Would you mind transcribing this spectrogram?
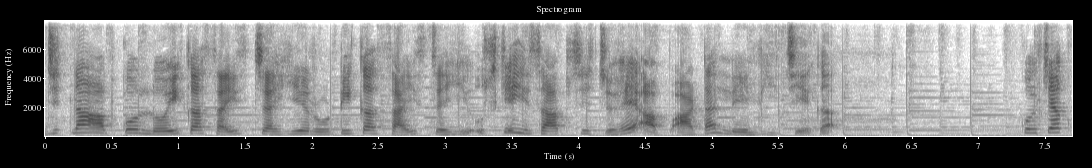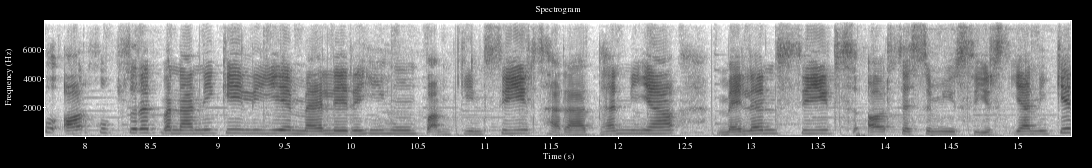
जितना आपको लोई का साइज़ चाहिए, रोटी का साइज़ चाहिए, उसके हिसाब से जो है आप आटा ले लीजिएगा। कुलचा को और खूबसूरत बनाने के लिए मैं ले रही हूँ पम्पकिन सीड्स हरा धनिया मेलन सीड्स और सेसमी सीड्स यानी कि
